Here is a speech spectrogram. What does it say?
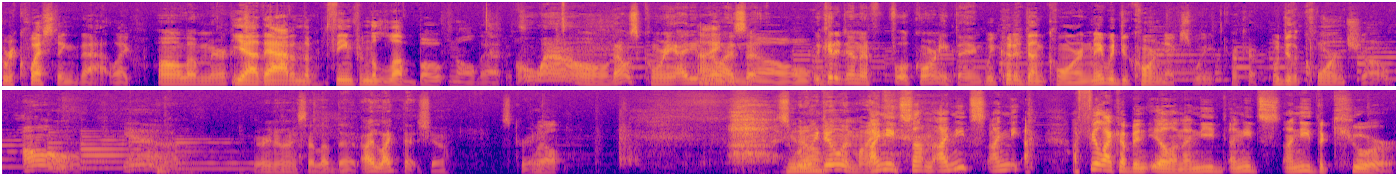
requesting that. Like, Oh, love America. yeah, that and the theme from the Love Boat and all that. Oh wow, that was corny. I didn't I realize know. that. We could have done a full corny thing. We could have done corn. Maybe we'd do corn next week. Okay. We'll do the corn show. Oh, yeah. Very nice. I love that. I like that show. It's great. Well, so what are we doing, Mike? I need something. I need. I need. I feel like I've been ill, and I need. I need. I need the cure.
